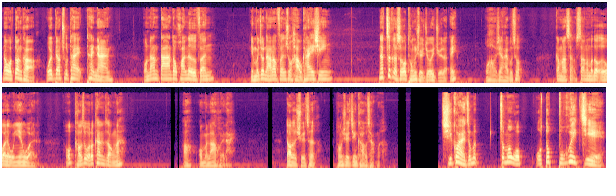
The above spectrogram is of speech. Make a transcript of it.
那我段考我也不要出太太难，我让大家都欢乐分，你们就拿到分数，好开心。那这个时候同学就会觉得，哎，我好像还不错。干嘛上上那么多额外的文言文？我考试我都看得懂啊。好，我们拉回来，到了学测，同学进考场了，奇怪，怎么怎么我我都不会解？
